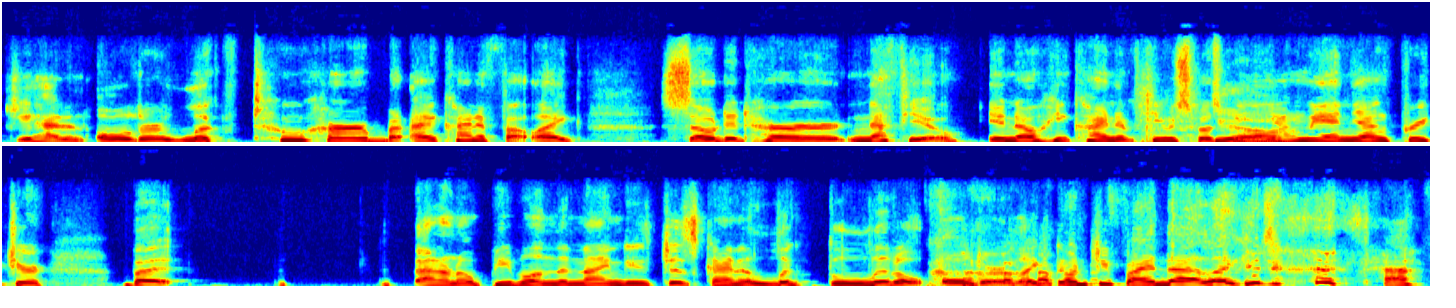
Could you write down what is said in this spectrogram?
she had an older look to her, but I kind of felt like so did her nephew. You know, he kind of, he was supposed Yeah. to be a young man, young preacher, but I don't know, people in the 90s just kind of looked a little older. like, don't you find that? Like, it just happened.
